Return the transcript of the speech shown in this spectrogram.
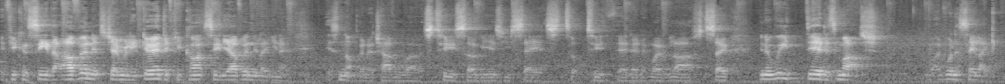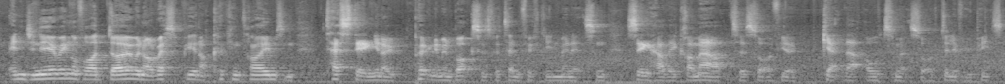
if you can see the oven. It's generally good. If you can't see the oven, like you know it's not going to travel well. It's too soggy, as you say. It's too thin and it won't last. So, you know, we did as much, I want to say, like engineering of our dough and our recipe and our cooking times and testing, you know, putting them in boxes for 10, 15 minutes and seeing how they come out to sort of, you know, get that ultimate sort of delivery pizza.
